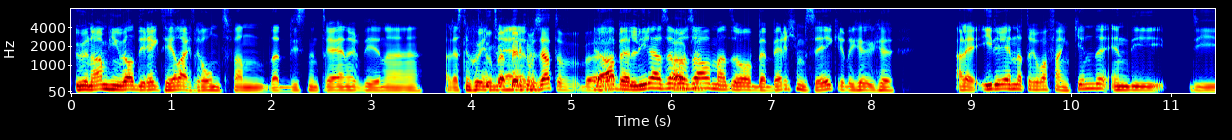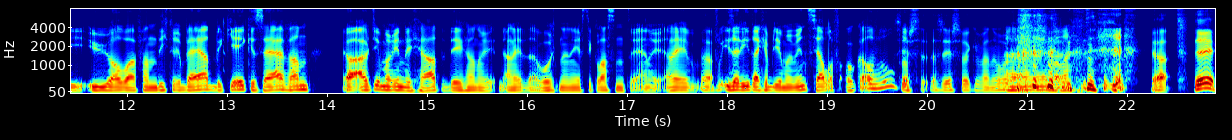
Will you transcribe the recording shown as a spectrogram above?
Uw naam ging wel direct heel hard rond, van dat is een trainer die een... dat is een goede bij. Berchem zat? Of bij, Ja, bij Lira zelfs oké. al, maar zo bij Berchem zeker. De, ge, ge- allee, iedereen dat er wat van kende en die, die u al wat van dichterbij had bekeken, zei van, ja, houd je maar in de gaten, die gaan er, allee, dat wordt een eerste klasse trainer. Allee, Ja. Is dat iets dat je op die moment zelf ook al dat, voelt? is dat is het eerste wat ik ervan hoor. Ah, nee, voilà. Ja, nee,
